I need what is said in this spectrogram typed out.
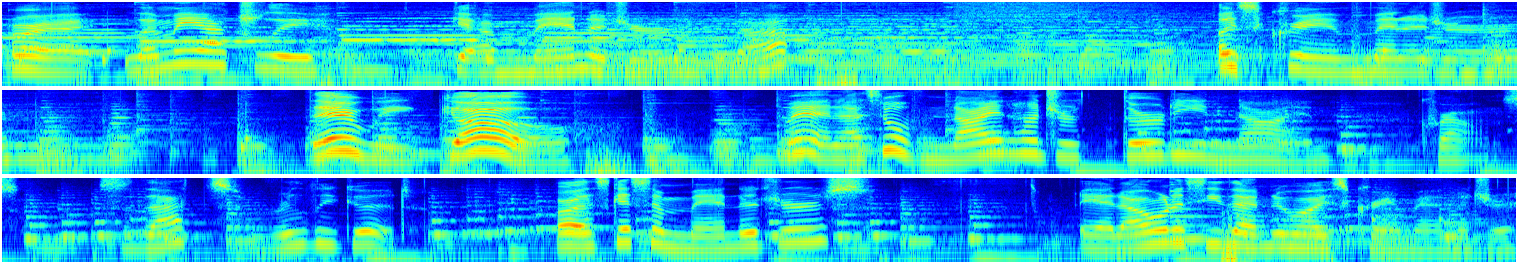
Alright, let me actually get a manager for that. Ice cream manager. There we go. Man, I still have 939 crowns. So that's really good. Alright, let's get some managers. And I want to see that new ice cream manager.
